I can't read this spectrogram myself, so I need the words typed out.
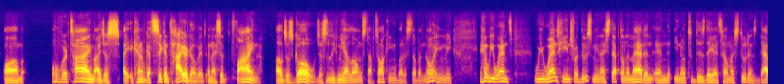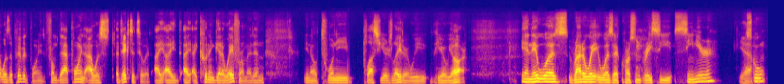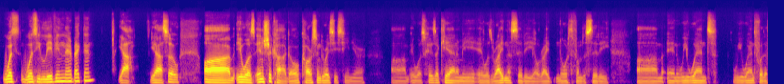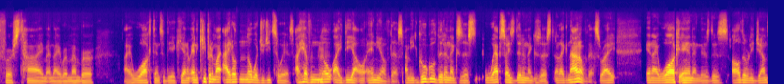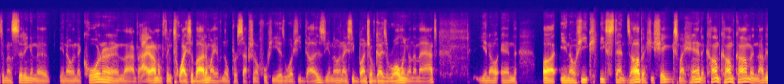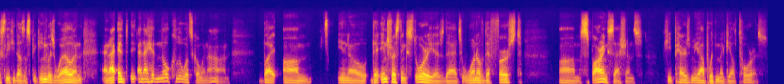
um over time i just i kind of got sick and tired of it. And i said fine i'll just go. Just leave me alone. Stop talking about it. Stop annoying me. And we went we went he introduced me and i stepped on the mat and and you know to this day i tell my students that was a pivot point. From that point i was addicted to it. I i i couldn't get away from it and you know 20 plus years later we here we are. And it was right away it was a carlson gracie senior yeah. school. Was was he Mhm. living there back then? Yeah, yeah. So um, it was in Chicago, Carlson Gracie Sr. Um, it was his academy. It was right in the city, or right north from the city. Um, and we went, we went for the first time. And I remember I walked into the academy. And keep in mind, I don't know what jujitsu is. I have no idea on any of this. I mean, Google didn't exist, websites didn't exist, like none of this, right? And I walk in and there's this elderly gentleman sitting in the you know in the corner and I, I don't think twice about him. I have no perception of who he is, what he does, you know. And I see a bunch of guys rolling on the mat, you know, and uh, you know he he stands up and he shakes my hand and come come come and obviously he doesn't speak English well and and I and, and I had no clue what's going on, but um you know the interesting story is that one of the first um, sparring sessions, he pairs me up with Miguel Torres.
